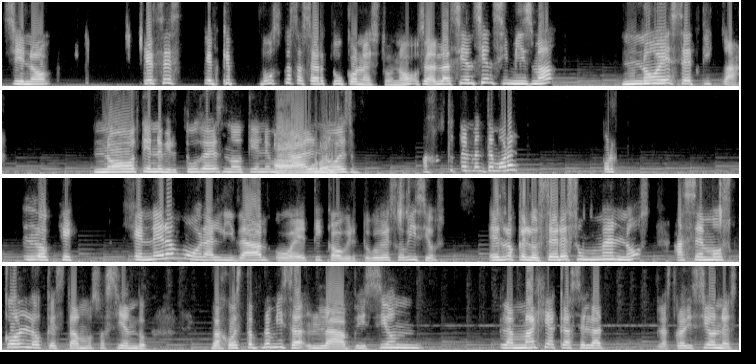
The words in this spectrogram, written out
sino qué, es, qué buscas hacer tú con esto, ¿no? O sea, la ciencia en sí misma no es ética, no tiene virtudes, no tiene ah, moral, no es ajá, totalmente moral. Porque lo que genera moralidad o ética o virtudes o vicios es lo que los seres humanos hacemos con lo que estamos haciendo. Bajo esta premisa, la visión, la magia que hace la, las tradiciones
